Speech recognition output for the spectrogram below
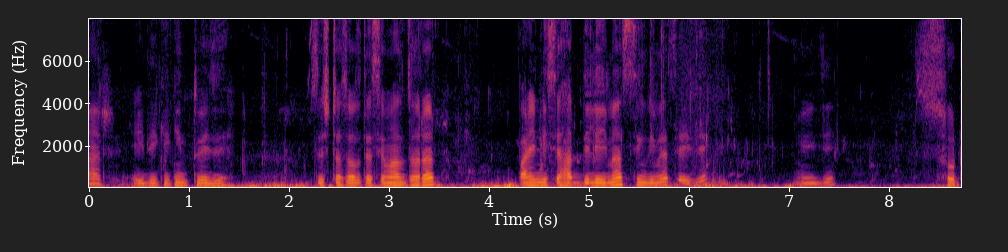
আর এইদিকে কিন্তু এই যে চেষ্টা চলতেছে মাছ ধরার। পানির নিচে হাত দিলেই মাছ, চিংড়ি মাছ, এই যে এই যে, ছোট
